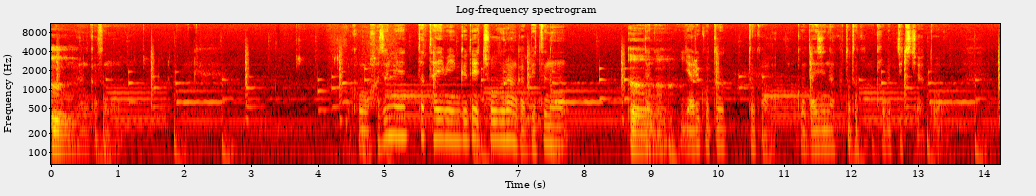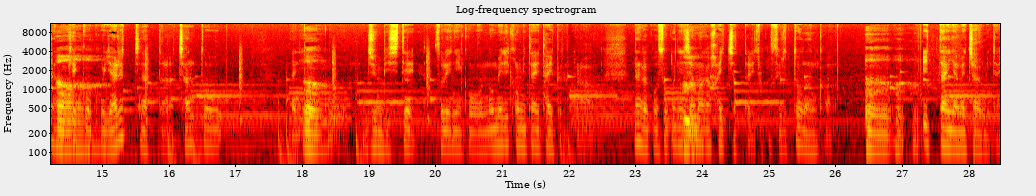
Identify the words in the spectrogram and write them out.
うん。なんかそのこう始めたタイミングでちょうどなんか別のうん。何やることとかこう大事なこととかがかぶってきちゃうと結構こうやるってなったらちゃんと何、うん。こう準備してそれにこうのめり込みたいタイプだからなんかこうそこに邪魔が入っちゃったりとかするとなんかうん一旦やめちゃうみたい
